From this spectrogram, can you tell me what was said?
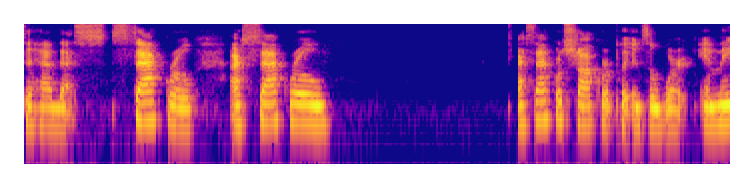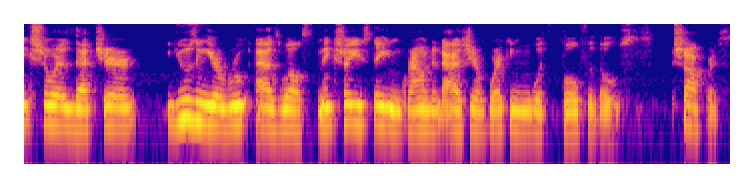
to have that sacral, our sacral, our sacral chakra put into work, and make sure that you're using your root as well. Make sure you're staying grounded as you're working with both of those chakras.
